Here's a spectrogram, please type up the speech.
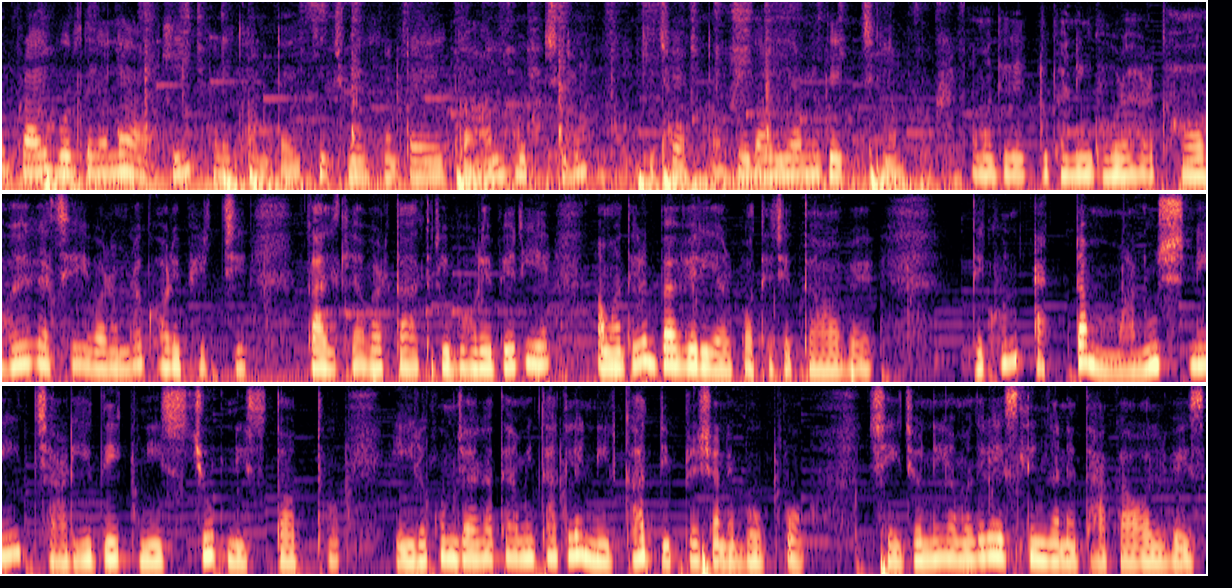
তো প্রায় বলতে গেলে একই। আর এখানটায় কিছু, এখানটায় গান হচ্ছিল, কিছু একটা। তো দাঁড়িয়ে আমি দেখছিলাম। আমাদের একটুখানি ঘোরা আর খাওয়া হয়ে গেছে, এবার আমরা ঘরে ফিরছি। কালকে আবার তাড়াতাড়ি ভোরে বেরিয়ে আমাদের ব্যাভেরিয়ার পথে যেতে হবে। দেখুন, একটা মানুষ নেই, চারিদিক নিশ্চুপ, নিস্তব্ধ। এইরকম জায়গাতে আমি থাকলে নির্ঘাত ডিপ্রেশনে ভুগবো। সেই জন্যই আমাদের এসলিঙ্গানে থাকা অলওয়েজ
